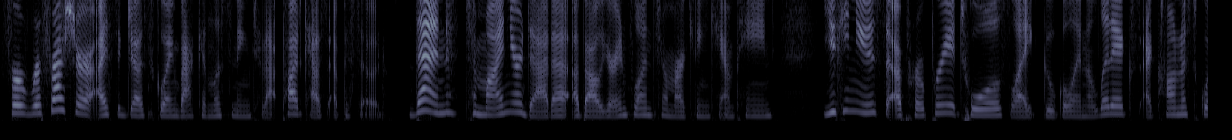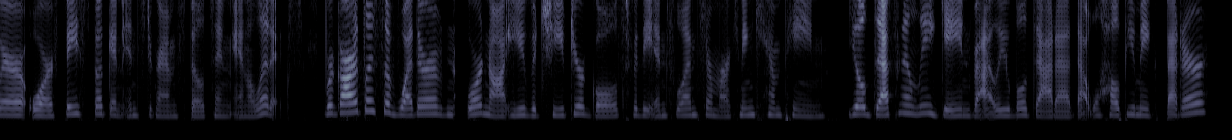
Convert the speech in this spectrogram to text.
For refresher, I suggest going back and listening to that podcast episode. Then, to mine your data about your influencer marketing campaign, you can use the appropriate tools like Google Analytics, Iconosquare, or Facebook and Instagram's built in analytics. Regardless of whether or not you've achieved your goals for the influencer marketing campaign, you'll definitely gain valuable data that will help you make better,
